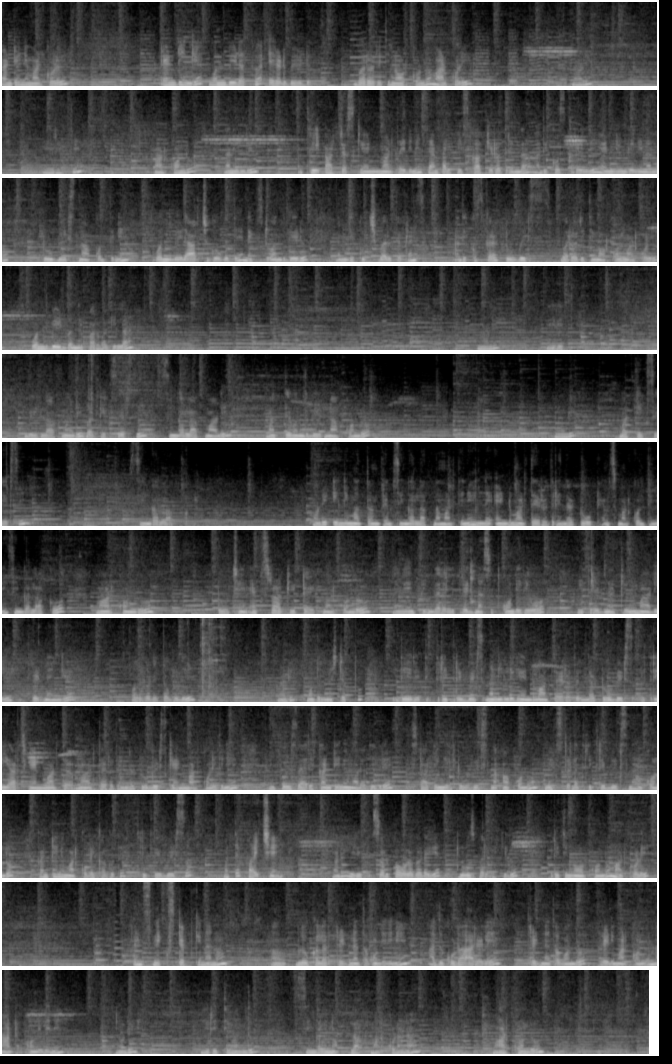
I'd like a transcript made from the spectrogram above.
ಕಂಟಿನ್ಯೂ ಮಾಡ್ಕೊಳ್ಳಿ. ಎಂಡಿಂಗ್ಗೆ ಒಂದು ಬೀಡ್ ಅಥವಾ ಎರಡು ಬೀಡ್ ಬರೋ ರೀತಿ ನೋಡಿಕೊಂಡು ಮಾಡ್ಕೊಳ್ಳಿ. ನೋಡಿ, ಈ ರೀತಿ. ಮಾಡಿಕೊಂಡು ನಾನಿಲ್ಲಿ ತ್ರೀ ಆರ್ಚಸ್ಗೆ ಎಂಡ್ ಮಾಡ್ತಾಯಿದ್ದೀನಿ ಸ್ಯಾಂಪಲ್ ಪೀಸ್ಗೆ ಹಾಕಿರೋದ್ರಿಂದ ಅದಕ್ಕೋಸ್ಕರ ಇಲ್ಲಿ ಎಂಡಿಂಗಲ್ಲಿ ನಾನು ಟೂ ಬೀಡ್ಸ್ನ ಹಾಕ್ಕೊತೀನಿ ಒಂದು ಬೀಡ್ ಆರ್ಚ್ಗೆ ಹೋಗುತ್ತೆ ನೆಕ್ಸ್ಟ್ ಒಂದು ಬೀಡು ನಮಗೆ ಕುಚ್ಚು ಬರುತ್ತೆ ಫ್ರೆಂಡ್ಸ್ ಅದಕ್ಕೋಸ್ಕರ ಟೂ ಬೀಡ್ಸ್ ಬರೋ ರೀತಿ ನೋಡ್ಕೊಂಡು ಮಾಡ್ಕೊಳ್ಳಿ. ಒಂದು ಬೀಡ್ ಬಂದರೂ ಪರವಾಗಿಲ್ಲ. ನೋಡಿ, ಈ ರೀತಿ. ಬೀಡ್ ಲಾಕ್ ಮಾಡಿ, ಬಟ್ಟೆಗೆ ಸೇರಿಸಿ ಸಿಂಗಲ್ ಲಾಕ್ ಮಾಡಿ, ಮತ್ತೆ ಒಂದು ಬೀಡನ್ನ ಹಾಕ್ಕೊಂಡು ನೋಡಿ, ಬಟ್ಟೆಗೆ ಸೇರಿಸಿ ಸಿಂಗಲ್ ಲಾಕ್ ನೋಡಿ, ಇಲ್ಲಿ ಮತ್ತೊಂದು ಟೈಮ್ ಸಿಂಗಲ್ ಲಾಕ್ನ ಮಾಡ್ತೀನಿ. ಇಲ್ಲೇ ಎಂಡ್ ಮಾಡ್ತಾ ಇರೋದ್ರಿಂದ ಟೂ ಟೈಮ್ಸ್ ಮಾಡ್ಕೊತೀನಿ. ಸಿಂಗಲ್ ಲಾಕು ಮಾಡಿಕೊಂಡು ಟೂ ಚೈನ್ ಎಕ್ಸ್ಟ್ರಾ ಹಾಕಿ ಟೈಟ್ ಮಾಡಿಕೊಂಡು ನಾವೇನು ಫಿಂಗರಲ್ಲಿ ಥ್ರೆಡ್ನ ಸುತ್ಕೊಂಡಿದ್ದೀವೋ ಈ ಥ್ರೆಡ್ನ ಟ್ರಿಮ್ ಮಾಡಿ ಥ್ರೆಡ್ನ ಹಿಂಗೆ ಹೊರಗಡೆ ತಗೊಳ್ಳಿ. ನೋಡಿ, ಮೊದಲನೇ ಸ್ಟೆಪ್ಪು. ಇದೇ ರೀತಿ ತ್ರೀ ತ್ರೀ ಬೀಡ್ಸ್ ನಾನು ಇಲ್ಲಿಗೆ ಎಂಡ್ ಮಾಡ್ತಾ ಇರೋದ್ರಿಂದ ಟೂ ಬೀಡ್ಸ್ ತ್ರೀ ಆರ್ಚ್ಗೆ ಎಂಡ್ ಮಾಡ್ತಾ ಮಾಡ್ತಾ ಇರೋದ್ರಿಂದ ಟೂ ಬೀಡ್ಸ್ಗೆ ಎಂಡ್ ಮಾಡ್ಕೊಂಡಿದ್ದೀನಿ. ನೀವು ಫುಲ್ ಸ್ಯಾರಿ ಕಂಟಿನ್ಯೂ ಮಾಡೋದಿದ್ರೆ ಸ್ಟಾರ್ಟಿಂಗಲ್ಲಿ ಟೂ ಬೀಡ್ಸ್ನ ಹಾಕ್ಕೊಂಡು ನೆಕ್ಸ್ಟ್ ಎಲ್ಲ ತ್ರೀ ತ್ರೀ ಬೀಡ್ಸ್ನ ಹಾಕ್ಕೊಂಡು ಕಂಟಿನ್ಯೂ ಮಾಡ್ಕೋಬೇಕಾಗುತ್ತೆ. ತ್ರೀ ತ್ರೀ ಬೀಡ್ಸು ಮತ್ತು ಫೈ ಚೈನ್ ನೋಡಿ ಈ ರೀತಿ ಸ್ವಲ್ಪ ಒಳಗಡೆಗೆ ಲೂಸ್ ಬರಬೇಕಿದು. ಈ ರೀತಿ ನೋಡಿಕೊಂಡು ಮಾಡ್ಕೊಳ್ಳಿ. ಫ್ರೆಂಡ್ಸ್, ನೆಕ್ಸ್ಟ್ ಸ್ಟೆಪ್ಗೆ ನಾನು ಬ್ಲೂ ಕಲರ್ ಥ್ರೆಡ್ನ ತೊಗೊಂಡಿದ್ದೀನಿ. ಅದು ಕೂಡ ಅರಳೆ ಥ್ರೆಡ್ನ ತಗೊಂಡು ರೆಡಿ ಮಾಡಿಕೊಂಡು ನಾಟ್ ಹಾಕ್ಕೊಂಡಿದ್ದೀನಿ. ನೋಡಿ, ಈ ರೀತಿ ಒಂದು ಸಿಂಗಲ್ನ ಲಾಕ್ ಮಾಡ್ಕೊಳ್ಳೋಣ. ಮಾಡಿಕೊಂಡು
